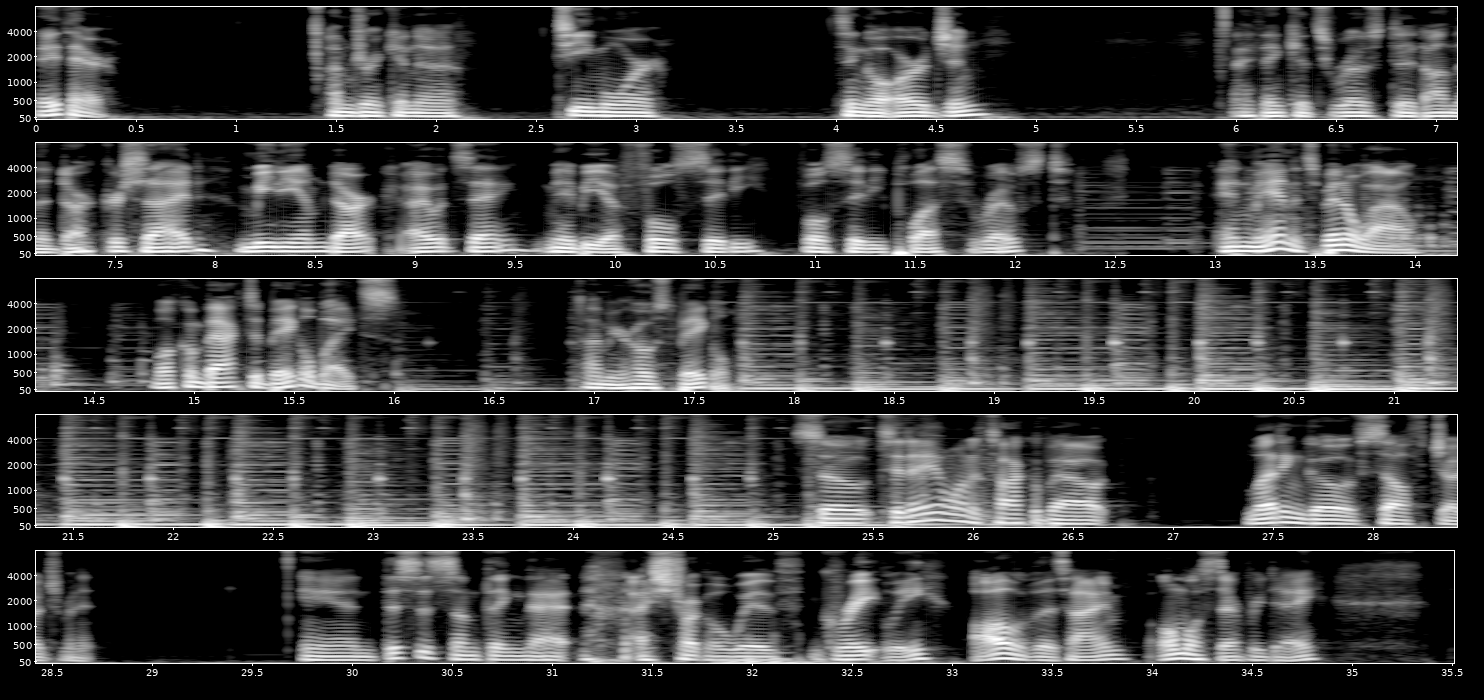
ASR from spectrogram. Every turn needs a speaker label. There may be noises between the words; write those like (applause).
Speaker 1: Hey there. I'm drinking a Timor single origin. I think it's roasted on the darker side, medium dark, I would say. Maybe a full city, full city plus roast. And man, it's been a while. Welcome back to Bagel Bites. I'm your host, Bagel. So, today I want to talk about letting go of self judgment. And this is something that (laughs) I struggle with greatly all of the time, almost every day.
